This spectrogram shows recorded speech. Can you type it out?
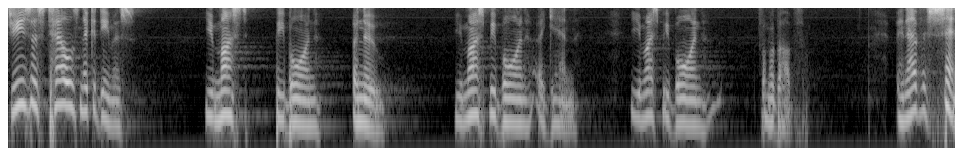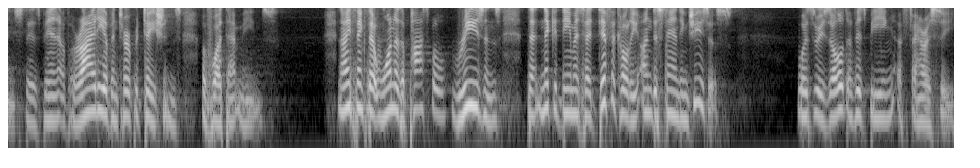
Jesus tells Nicodemus, You must be born anew. You must be born again. You must be born from above. And ever since, there's been a variety of interpretations of what that means. And I think that one of the possible reasons that Nicodemus had difficulty understanding Jesus was the result of his being a Pharisee,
